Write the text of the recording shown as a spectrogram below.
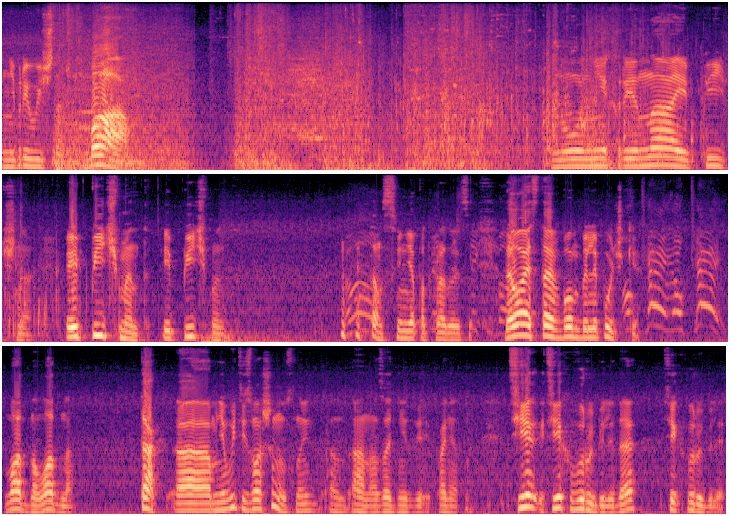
Непривычно. Бам! Ну ни хрена эпично. Эпичмент, эпичмент. Там свинья подкрадывается. Давай ставь бомбы липучки. Ладно, ладно. Так, а, мне выйти из машины, установить... А, на задние двери, понятно. Тех, тех вырубили, да? Тех вырубили.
